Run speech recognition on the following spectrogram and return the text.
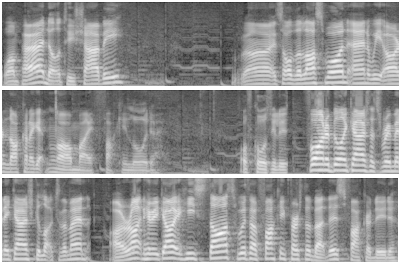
One pair, not too shabby. Uh, it's all the last one, and we are not gonna get... Oh, my fucking lord. Of course we lose. 400 billion cash, that's very many cash. Good luck to the man. Alright, here we go. He starts with a fucking personal bet. This fucker, dude.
